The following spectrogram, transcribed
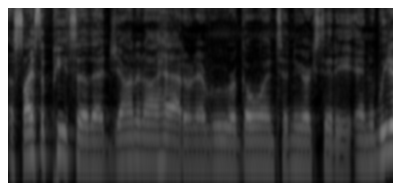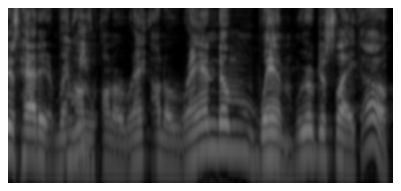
a slice of pizza that John and I had whenever we were going to New York City, and we just had it on, we've- on a on a random whim. We were just like, oh,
